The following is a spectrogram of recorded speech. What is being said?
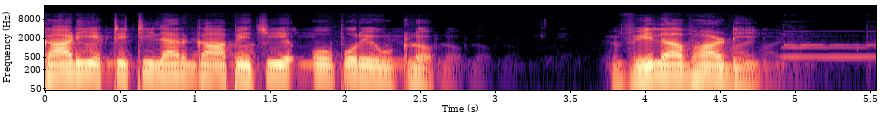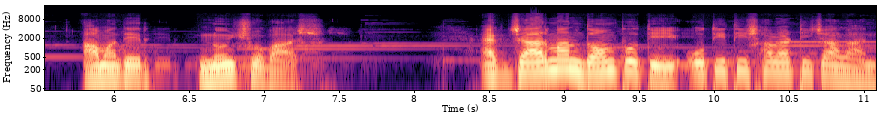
গাড়ি একটি টিলার গা পেঁচিয়ে ওপরে উঠল। ভিলা ভার্ডি, আমাদের নৈশবাস। এক জার্মান দম্পতি অতিথিশালাটি চালান।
